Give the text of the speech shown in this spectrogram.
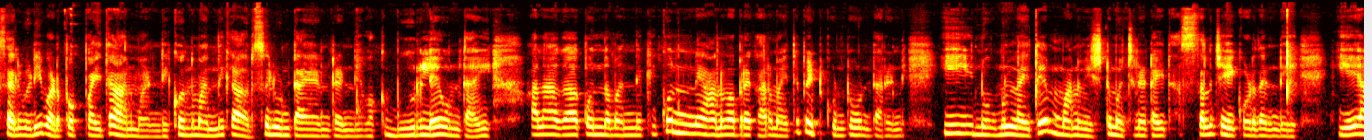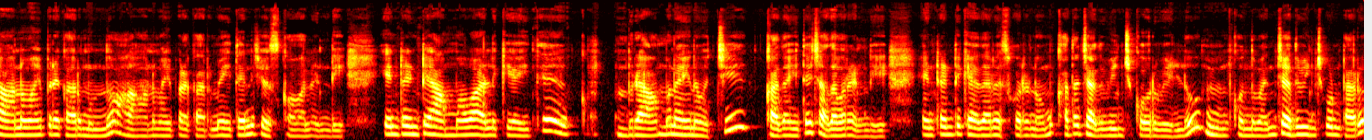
సెలవిడి వడపప్పు అయితే అనమండి కొంతమందికి అరిసెలు ఉంటాయంటండి ఒక బూరెలే ఉంటాయి. అలాగా కొంతమందికి కొన్ని ఆనవ ప్రకారం అయితే పెట్టుకుంటూ ఉంటారండి. ఈ నోములను అయితే మనం ఇష్టం వచ్చినట్టయితే అస్సలు చేయకూడదండి. ఏ ఆనవాయి ప్రకారం ఉందో ఆ ఆనవాయి ప్రకారమే అయితేనే చేసుకోవాలండి. ఏంటంటే అమ్మ వాళ్ళకి అయితే బ్రాహ్మణ అయిన వచ్చి కథ అయితే చదవరండి. ఏంటంటే కేదారేశ్వరణము కథ చదివించుకోరు వీళ్ళు. కొంతమంది చదివించుకుంటారు.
